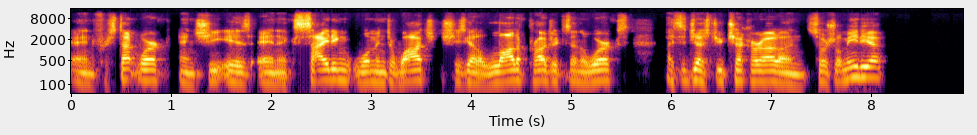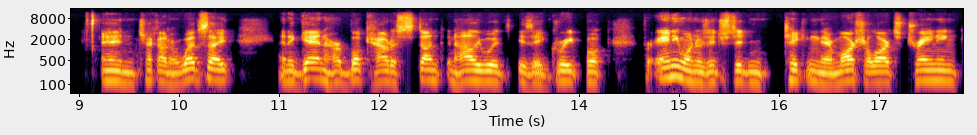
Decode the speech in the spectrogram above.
and for stunt work. And she is an exciting woman to watch. She's got a lot of projects in the works. I suggest you check her out on social media and check out her website. And again, her book, How to Stunt in Hollywood, is a great book for anyone who's interested in taking their martial arts training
